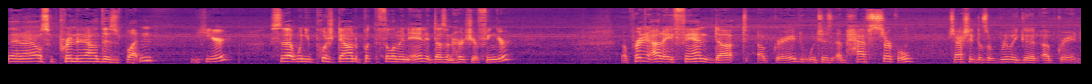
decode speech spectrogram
Then I also printed out this button here so that when you push down to put the filament in it doesn't hurt your finger. I printed out a fan duct upgrade, which is a half circle, which actually does a really good upgrade.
